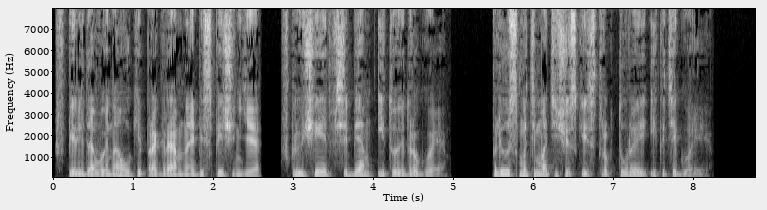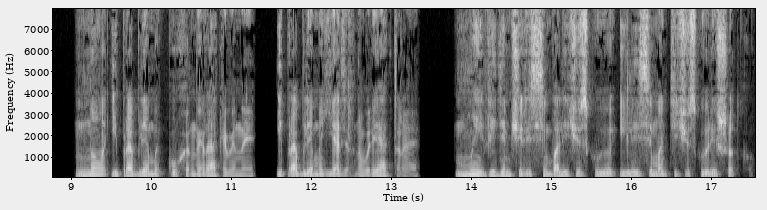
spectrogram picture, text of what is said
В передовой науке программное обеспечение включает в себя и то, и другое, плюс математические структуры и категории. Но и проблемы кухонной раковины, и проблемы ядерного реактора мы видим через символическую или семантическую решетку.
